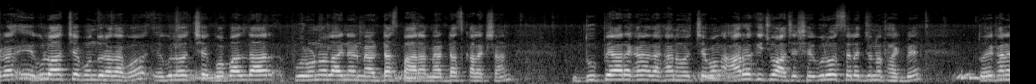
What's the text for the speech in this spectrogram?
এটা, এগুলো হচ্ছে বন্ধুরা দেখো, এগুলো হচ্ছে গোপালদার পুরনো লাইনের ম্যাডাস পাড়া ম্যাডাস কালেকশান। দু পেয়ার এখানে দেখানো হচ্ছে এবং আরও কিছু আছে, সেগুলোও সেলের জন্য থাকবে। তো এখানে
